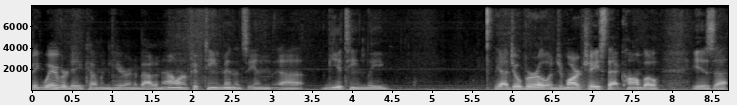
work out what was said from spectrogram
big waiver day coming here in about an hour and 15 minutes in uh, Guillotine League. Yeah, Joe Burrow and Ja'Marr Chase, that combo is uh,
